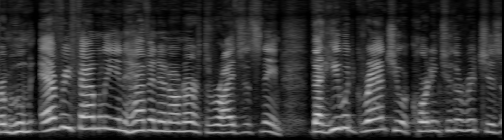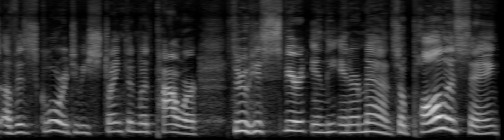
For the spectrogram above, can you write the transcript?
from whom every family in heaven and on earth derives its name, that he would grant you, according to the riches of his glory, to be strengthened with power through his Spirit in the inner man. So Paul is saying,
